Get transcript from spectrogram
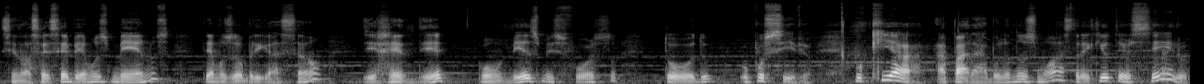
Se nós recebemos menos, temos obrigação de render com o mesmo esforço todo o possível. O que a, a parábola nos mostra é que o terceiro,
